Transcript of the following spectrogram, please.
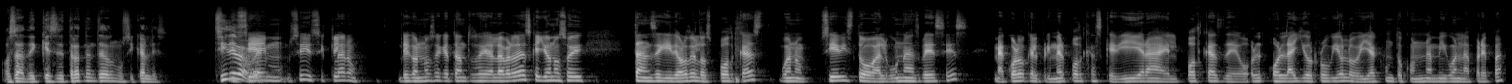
o sea, de que se traten temas musicales. Sí, debe sí, hay sí, sí, claro. Digo, no sé qué tanto sea. La verdad es que yo no soy tan seguidor de los podcasts. Bueno, sí he visto algunas veces. Me acuerdo que el primer podcast que vi era el podcast de Ol- Olayo Rubio. Lo veía junto con un amigo en la prepa.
